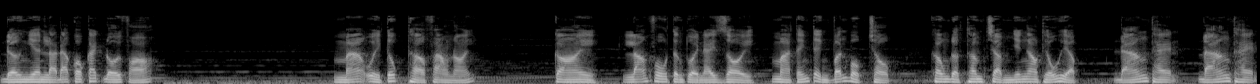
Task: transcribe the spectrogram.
đương nhiên là đã có cách đối phó. Mã Uy Túc thở phào nói, coi, lão phu từng tuổi này rồi mà tính tình vẫn bột chộp, không được thâm trầm như Ngao Thiếu Hiệp. Đáng thẹn, đáng thẹn.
